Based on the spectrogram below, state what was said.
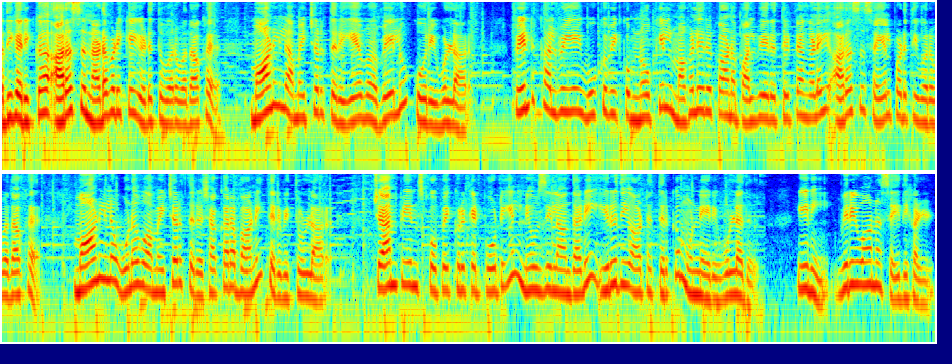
அதிகரிக்க அரசு நடவடிக்கை எடுத்து வருவதாக மாநில அமைச்சர் திரு. ஏவ வேலு கூறியுள்ளார். பெண் கல்வியை ஊக்குவிக்கும் நோக்கில் மகளிருக்கான பல்வேறு திட்டங்களை அரசு செயல்படுத்தி வருவதாக மாநில உணவு அமைச்சர் திரு. சக்கரபாணி தெரிவித்துள்ளார். சாம்பியன்ஸ் கோப்பை கிரிக்கெட் போட்டியில் நியூசிலாந்து அணி இறுதி ஆட்டத்திற்கு முன்னேறியுள்ளது. இனி விரிவான செய்திகள்.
